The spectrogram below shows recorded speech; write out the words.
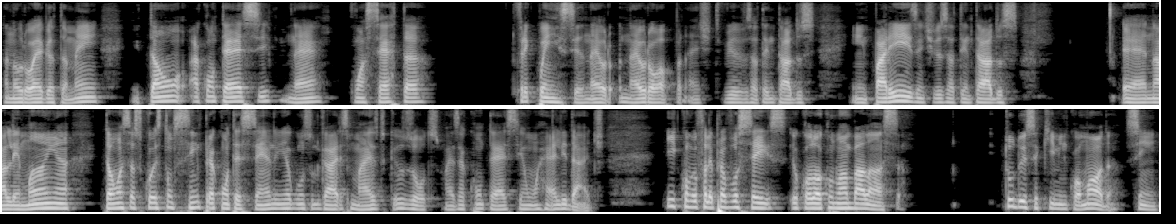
na Noruega também. Então acontece, né, com uma certa frequência na, Euro na Europa. Né? A gente viu os atentados em Paris, a gente viu os atentados é, na Alemanha. Então essas coisas estão sempre acontecendo em alguns lugares mais do que os outros, mas acontece, é uma realidade. E como eu falei para vocês, eu coloco numa balança tudo isso aqui me incomoda? Sim.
